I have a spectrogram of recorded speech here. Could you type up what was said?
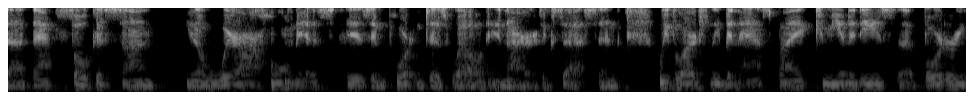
uh, that focus on you know where our home is is important as well in our success and we've largely been asked by communities uh, bordering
